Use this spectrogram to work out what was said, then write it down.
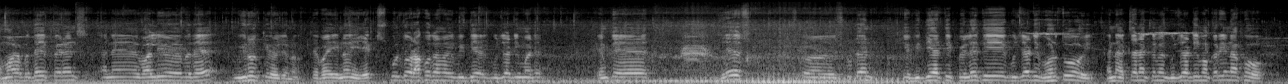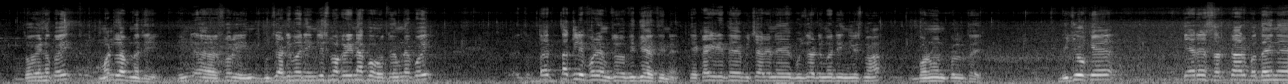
અમારા બધા પેરેન્ટ્સ અને વાલીઓએ બધાએ વિરોધ કર્યો છે કે ભાઈ નહીં, એક સ્કૂલ તો રાખો તમે વિદ્યા, ગુજરાતી માટે. કેમ કે જે સ્ટુડન્ટ કે વિદ્યાર્થી પહેલેથી ગુજરાતી ભણતું હોય અને અચાનક તમે ગુજરાતીમાં કરી નાખો, તો એનો કોઈ મતલબ નથી. સોરી ગુજરાતીમાં ઇંગ્લિશમાં કરી નાખો, તો એમને કોઈ તકલીફ પડે એમ જો વિદ્યાર્થીને કે કઈ રીતે બિચારીને ગુજરાતીમાંથી ઇંગ્લિશમાં ભણવાનું પેલું થાય. બીજું કે ત્યારે સરકાર બધાને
